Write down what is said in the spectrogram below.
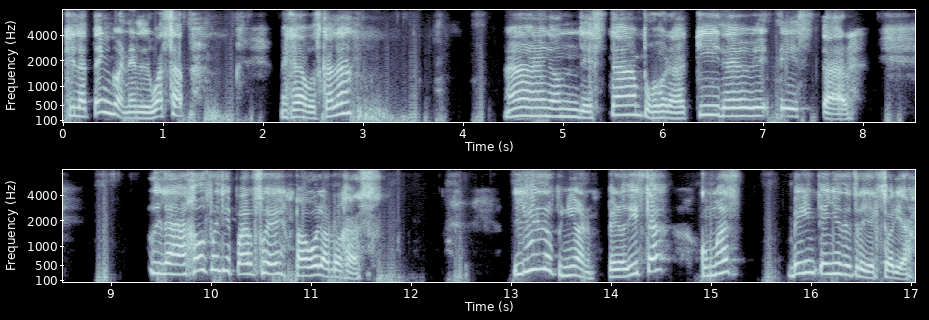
que la tengo en el WhatsApp, me queda buscarla. Ay, ¿dónde está? Por aquí debe estar. La host principal fue Paola Rojas. Líder de opinión, periodista con más 20 años de trayectoria.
